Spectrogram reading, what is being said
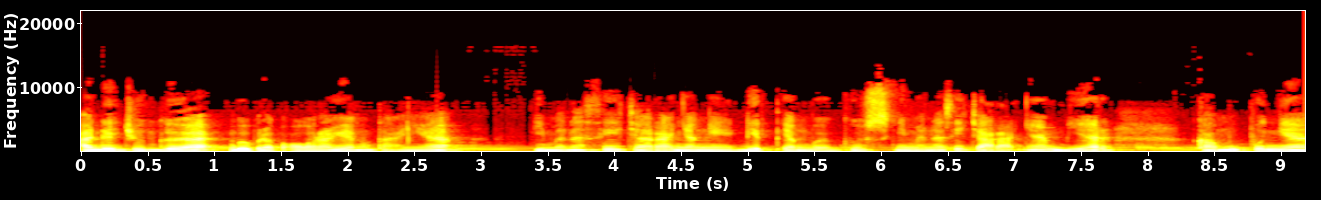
ada juga beberapa orang yang tanya gimana sih caranya ngedit yang bagus? Gimana sih caranya biar kamu punya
